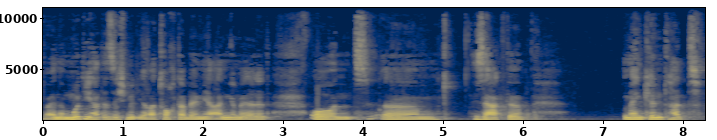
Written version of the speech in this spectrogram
eine Mutti hatte sich mit ihrer Tochter bei mir angemeldet und ähm, sie sagte, mein Kind hat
